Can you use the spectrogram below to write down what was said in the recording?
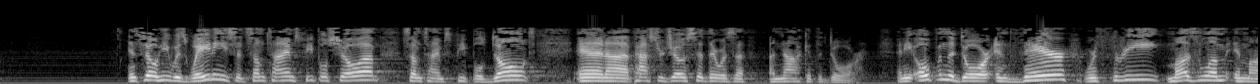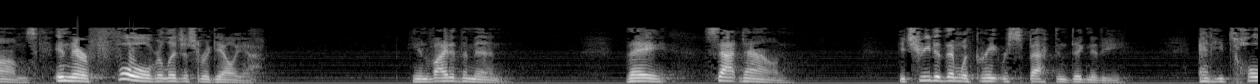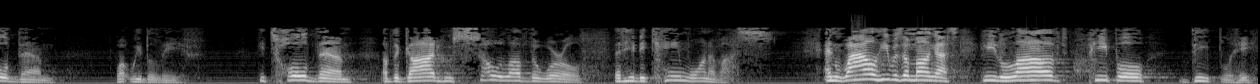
And so he was waiting. He said, sometimes people show up, sometimes people don't. And uh, Pastor Joe said there was a, a knock at the door. And he opened the door, and there were three Muslim imams in their full religious regalia. He invited them in. They sat down. He treated them with great respect and dignity. And he told them what we believe. He told them of the God who so loved the world that he became one of us. And while he was among us, he loved people deeply.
